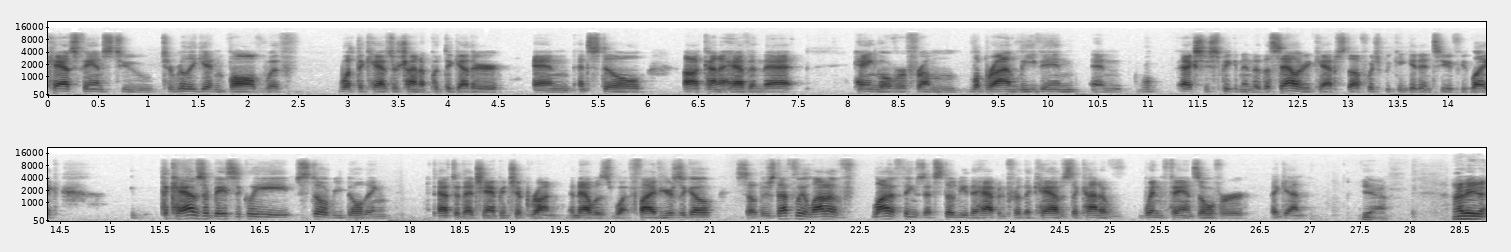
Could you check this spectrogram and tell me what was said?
Cavs fans to to really get involved with what the Cavs are trying to put together and and still uh, kind of having that hangover from LeBron leaving and actually speaking into the salary cap stuff, which we can get into if you'd like. The Cavs are basically still rebuilding after that championship run, and that was what five years ago. So there's definitely a lot of lot of things that still need to happen for the Cavs to kind of win fans over again. Yeah, I mean,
